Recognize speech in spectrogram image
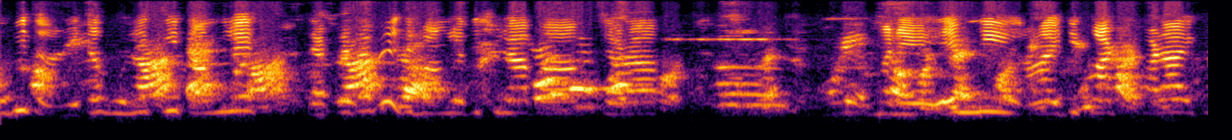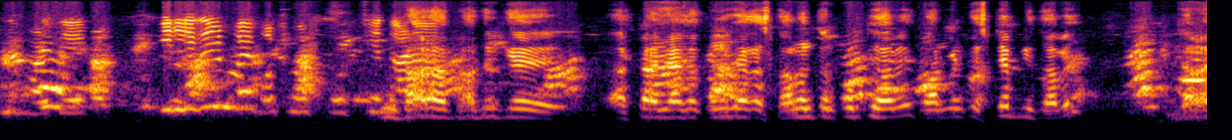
অভিযান, এটা হলে কি তাহলে দেখা যাবে যে বাংলাদেশিরা বা যারা মানে এমনি আইডি কার্ড ছাড়া এখানে ভারতে ইলিগাল ভাবে বসবাস করছে, তারা তাদেরকে একটা জায়গা, কোনো জায়গায় স্থানান্তর করতে হবে গভর্নমেন্টকে স্টেপ নিতে হবে। যারা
